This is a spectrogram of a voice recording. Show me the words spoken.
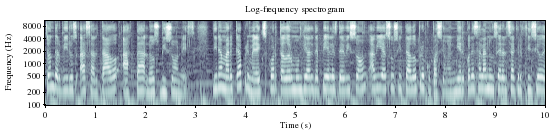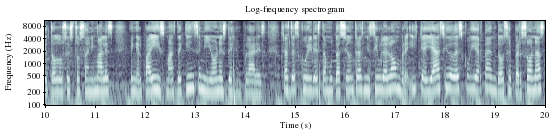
donde el virus ha saltado hasta bisones. Dinamarca, primer exportador mundial de pieles de bisón, había suscitado preocupación el miércoles al anunciar el sacrificio de todos estos animales en el país, más de 15 millones de ejemplares, tras descubrir esta mutación transmisible al hombre y que ya ha sido descubierta en 12 personas,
